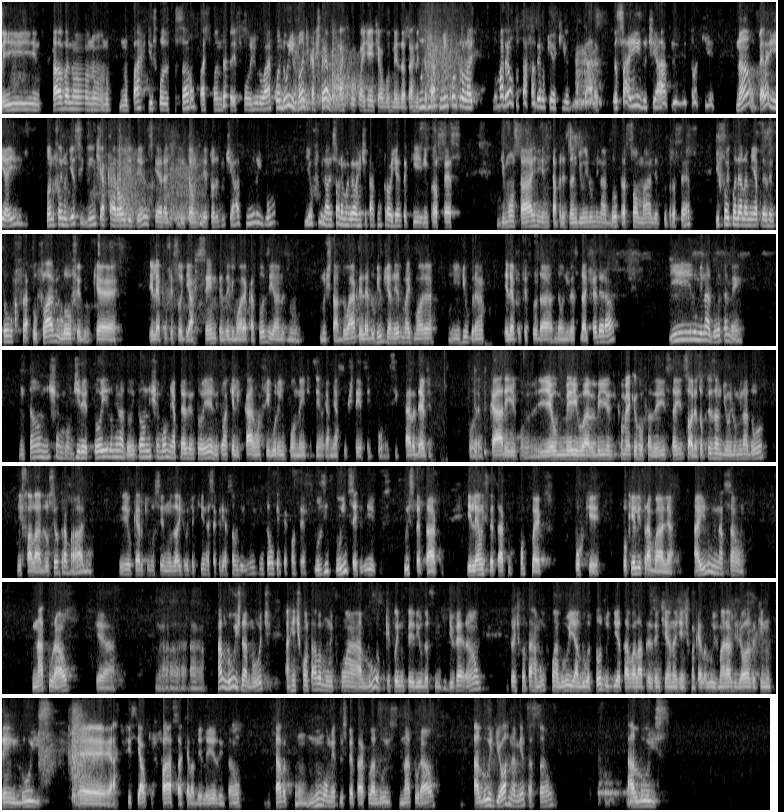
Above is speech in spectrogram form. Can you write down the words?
E estava no, no, no, parque de exposição, participando da Expo Juruá, quando o Ivan de Castelo, que participou com a gente alguns meses atrás no espetáculo, me encontrou lá. Magrão, tu tá fazendo o que aqui? Eu disse, cara, eu saí do teatro e estou aqui. Não, peraí. Aí, quando foi no dia seguinte, a Carol de Deus, que era então diretora do teatro, me ligou e eu fui lá e disse, olha, Magrão, a gente está com um projeto aqui em processo de montagem, a gente está precisando de um iluminador para somar dentro do processo. E foi quando ela me apresentou o Flávio Lôfego, que é ele é professor de artes cênicas, ele mora há 14 anos no, no estado do Acre, ele é do Rio de Janeiro, mas mora em Rio Branco. Ele é professor da, da Universidade Federal e iluminador também. Então me chamou, diretor e iluminador. Então me chamou, me apresentou ele. Então aquele cara, uma figura imponente, assim, eu já me assustei, assim, pô, esse cara deve. Pô, é o cara e, e eu meio ali, como é que eu vou fazer isso? Aí disse, olha, eu estou precisando de um iluminador, me falaram do seu trabalho, e eu quero que você nos ajude aqui nessa criação de luz. Então o que que acontece? Os, o Inservíveis, o espetáculo, ele é um espetáculo complexo. Por quê? Porque ele trabalha a iluminação natural, que é a, a, a, a, luz da noite. A gente contava muito com a, a lua, porque foi no período assim de verão, Então a gente contava muito com a lua e a lua todo dia estava lá presenteando a gente com aquela luz maravilhosa que não tem luz é, artificial que faça aquela beleza. Então estava com no momento do espetáculo a luz natural, a luz de ornamentação, a luz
